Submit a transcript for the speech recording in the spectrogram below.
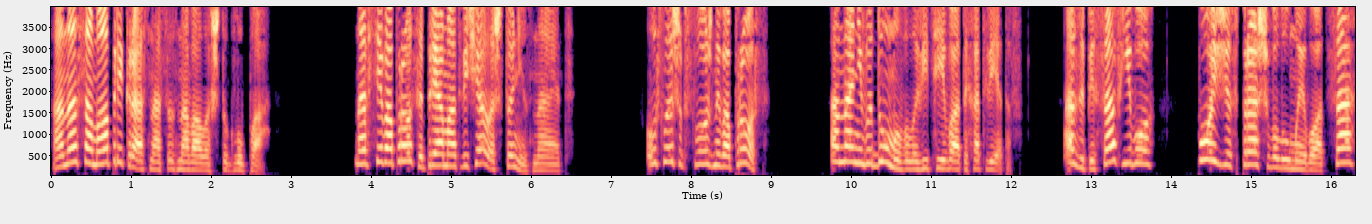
Она сама прекрасно осознавала, что глупа. На все вопросы прямо отвечала, что не знает. Услышав сложный вопрос, она не выдумывала витиеватых ответов, а записав его, позже спрашивала у моего отца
